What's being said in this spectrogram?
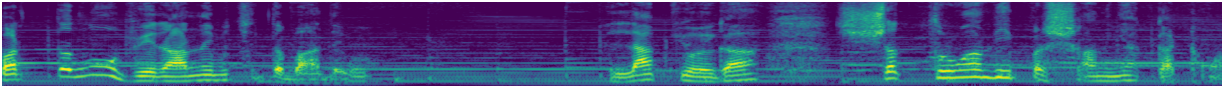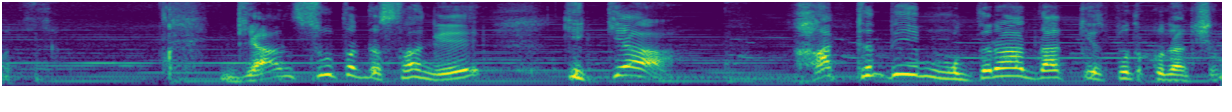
ਬਰਤਨ ਨੂੰ ਵੀਰਾਨੇ ਵਿੱਚ ਦਬਾ ਦੇਵੋ। ਲਾਭ ਕੀ ਹੋਏਗਾ? ਸ਼ਤਰੂਆਂ ਦੀ ਪਰੇਸ਼ਾਨੀਆਂ ਘੱਟ ਹੋਣਗੀਆਂ। ਗਿਆਨ ਸੂ ਤਾਂ ਦੱਸਾਂਗੇ ਕਿ ਕਿਆ ਹੱਥ ਦੀ ਮੁਦਰਾ ਦਾ ਕਿਸਮਤ ਕਨੈਕਸ਼ਨ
